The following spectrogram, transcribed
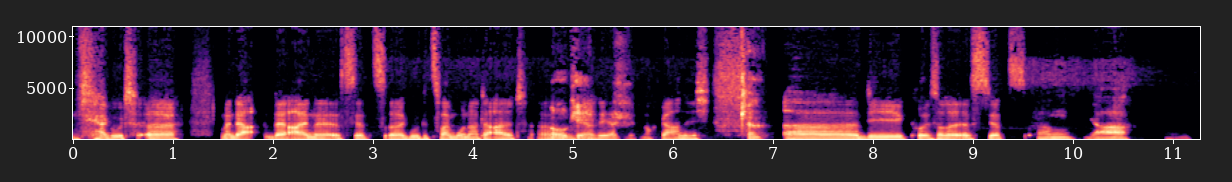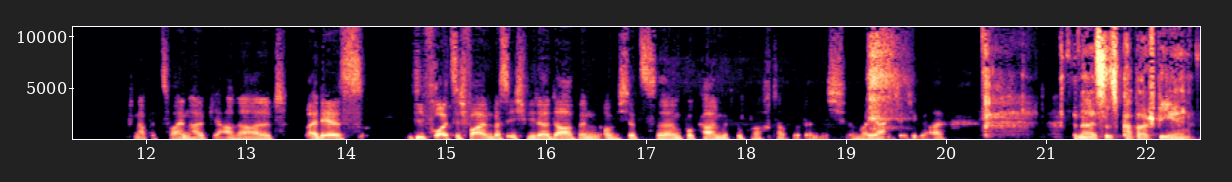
Ja gut, äh, ich meine, der, der eine ist jetzt äh, gute zwei Monate alt, äh, okay. der reagiert noch gar nicht. Klar. Äh, die größere ist jetzt ähm, ja knappe zweieinhalb Jahre alt. Bei der ist, die freut sich vor allem, dass ich wieder da bin, ob ich jetzt äh, einen Pokal mitgebracht habe oder nicht. War ja eigentlich egal. Dann heißt es Papa spielen.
